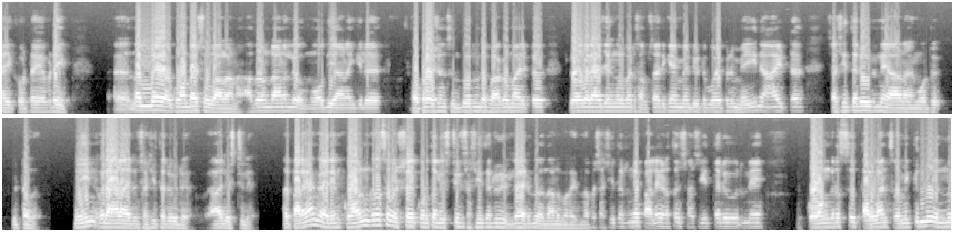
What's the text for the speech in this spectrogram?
ആയിക്കോട്ടെ എവിടെയും നല്ല കോണ്ടാക്ട്സ് ഉള്ള ആളാണ്. അതുകൊണ്ടാണല്ലോ മോദി ആണെങ്കിൽ ഓപ്പറേഷൻ സിന്ദൂറിന്റെ ഭാഗമായിട്ട് ലോകരാജ്യങ്ങളുമായിട്ട് സംസാരിക്കാൻ വേണ്ടിയിട്ട് പോയപ്പോഴും മെയിൻ ആയിട്ട് ശശി തരൂരിനെയാണ് അങ്ങോട്ട് വിട്ടത്. മെയിൻ ഒരാളായിരുന്നു ശശി തരൂര് ആ ലിസ്റ്റിൽ. അത് പറയാൻ കാര്യം കോൺഗ്രസ് പക്ഷേ കൊടുത്ത ലിസ്റ്റിൽ ശശി തരൂർ ഇല്ലായിരുന്നു എന്നാണ് പറയുന്നത്. അപ്പൊ ശശി തരൂരിനെ പലയിടത്തും ശശി തരൂരിനെ കോൺഗ്രസ് തള്ളാൻ ശ്രമിക്കുന്നു എന്ന്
